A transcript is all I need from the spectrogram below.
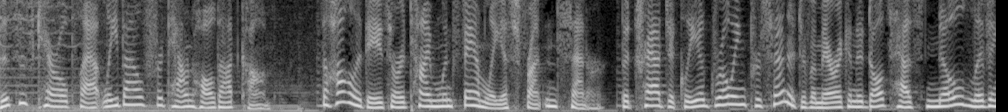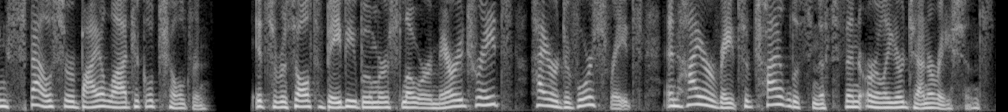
This is Carol Platt Liebau for Townhall.com. The holidays are a time when family is front and center, but tragically, a growing percentage of American adults has no living spouse or biological children. It's a result of baby boomers' lower marriage rates, higher divorce rates, and higher rates of childlessness than earlier generations.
